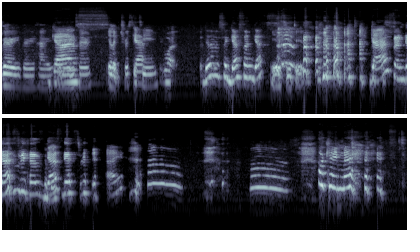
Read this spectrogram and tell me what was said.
very, very high in Gas, winter. Electricity. what? Did I say gas and gas? Yes, you did. gas and gas because gas gets really high. Okay, next.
